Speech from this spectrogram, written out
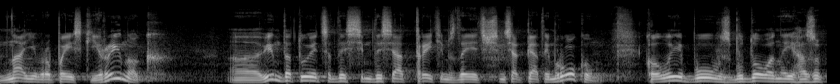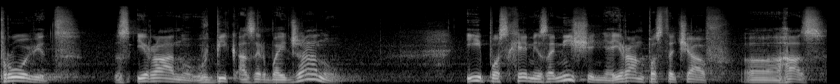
на європейський ринок. Е, Він датується десь 73-м, здається, 75-м роком, коли був збудований газопровід з Ірану в бік Азербайджану, і по схемі заміщення Іран постачав е, газ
